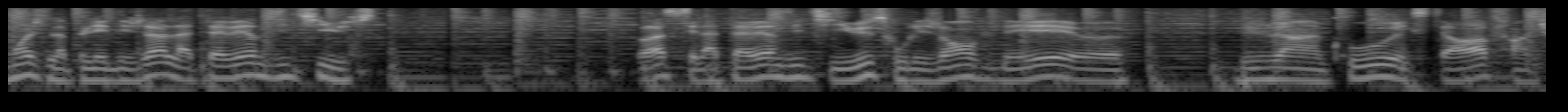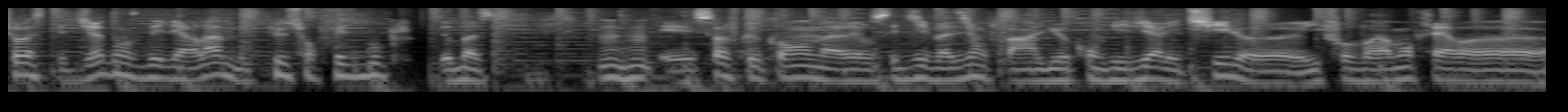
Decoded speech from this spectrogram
moi, je l'appelais déjà la taverne d'Itius. Tu vois, c'est la taverne d'Itius où les gens venaient, euh, buvaient un coup, etc. Enfin, tu vois, c'était déjà dans ce délire-là, mais que sur Facebook, de base. Mhm. Et sauf que quand on, s'est dit, vas-y, on fait un lieu convivial et chill, euh, il faut vraiment faire euh,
